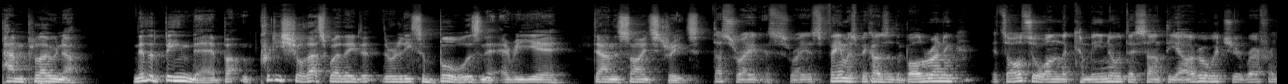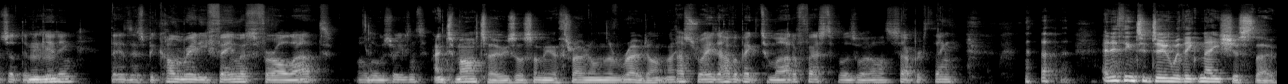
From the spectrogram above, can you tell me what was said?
Pamplona. Never been there, but I'm pretty sure that's where they, they release a bull, isn't it, every year down the side streets. That's right. It's right. It's famous because of the bull running. It's also on the Camino de Santiago, which you referenced at the mm-hmm. beginning. It has become really famous for all that, all those reasons. And tomatoes or something are thrown on the road, aren't they? That's right. They have a big tomato festival as well, a separate thing. Anything to do with Ignatius, though?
